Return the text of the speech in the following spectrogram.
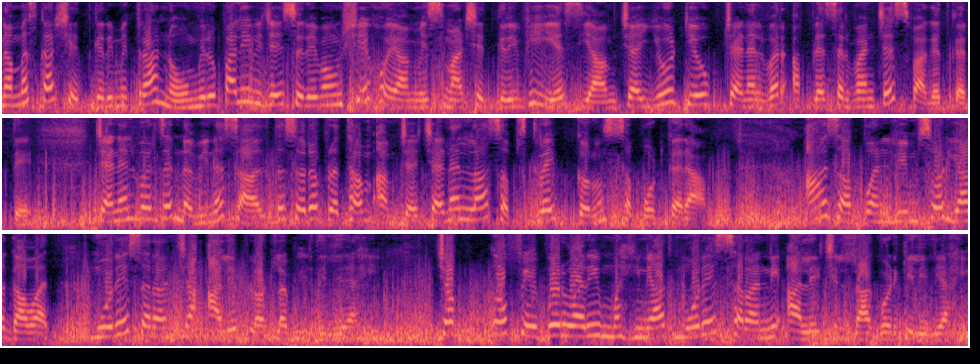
नमस्कार शेतकरी मित्रांनो मी रुपाली विजय सूर्यवंशी. होय आम्ही स्मार्ट शेतकरी व्ही एस या आमच्या यूट्यूब चॅनलवर आपल्या सर्वांचे स्वागत करते. चॅनलवर जर नवीन असाल तर सर्वप्रथम आमच्या चॅनलला सबस्क्राईब करून सपोर्ट करा. आज आपण लिमसोड या गावात मोरे सरांच्या आले प्लॉटला भेट दिली आहे. चक्क फेब्रुवारी महिन्यात मोरे सरांनी आलेची लागवड केलेली आहे.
